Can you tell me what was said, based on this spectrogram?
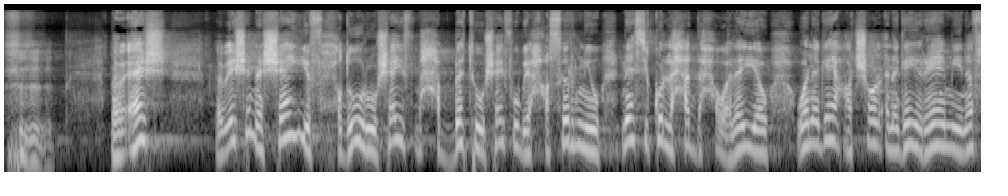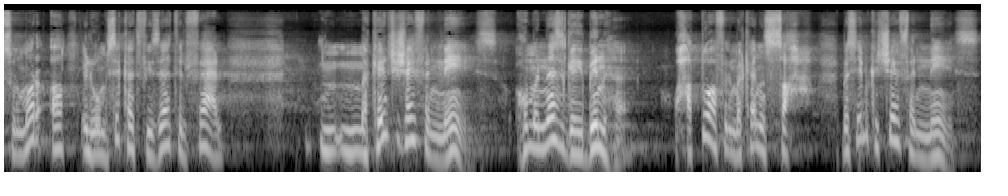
ما بقاش ما بقاش أنا شايف حضوره وشايف محبته وشايفه بيحاصرني وناسي كل حد حواليا. وأنا جاي عطشان أنا جاي رامي نفس المرأة اللي أمسكت في ذات الفعل ما كانش شايفه الناس هم الناس جايبينها وحطوها في المكان الصح بس هي ما كانتش شايفة الناس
